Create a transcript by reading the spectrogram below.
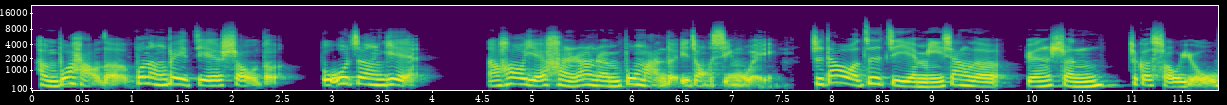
很不好的、不能被接受的、不务正业，然后也很让人不满的一种行为。直到我自己也迷上了《原神》这个手游，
